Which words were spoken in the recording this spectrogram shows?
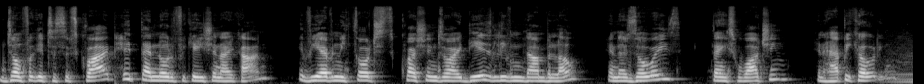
Don't forget to subscribe, hit that notification icon. If you have any thoughts, questions, or ideas, leave them down below. And as always, thanks for watching and happy coding.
